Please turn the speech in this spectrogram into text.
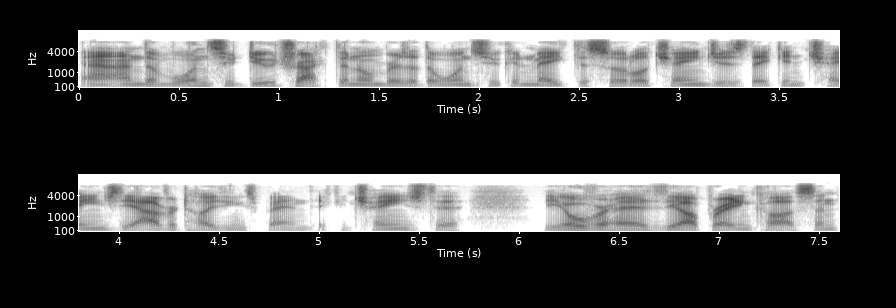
Uh, and the ones who do track the numbers are the ones who can make the subtle changes. They can change the advertising spend, they can change the, the overheads, the operating costs. And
